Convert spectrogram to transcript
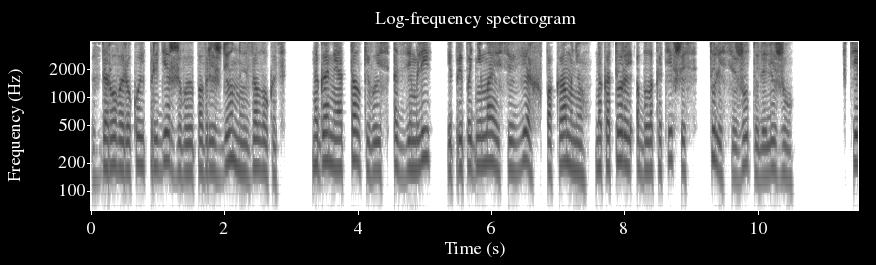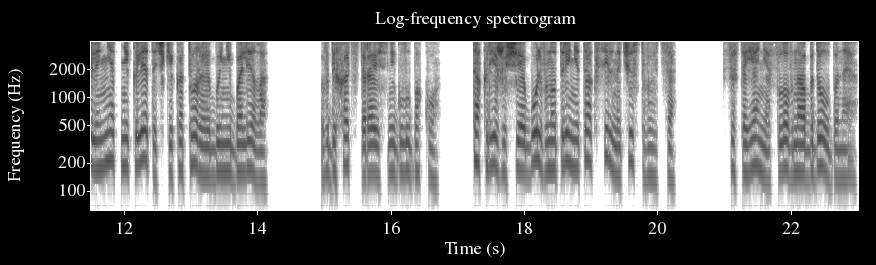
Здоровой рукой придерживаю поврежденную за локоть, ногами отталкиваюсь от земли и приподнимаюсь вверх по камню, на который, облокотившись, то ли сижу, то ли лежу. В теле нет ни клеточки, которая бы не болела. Вдыхать стараюсь неглубоко. Так режущая боль внутри не так сильно чувствуется. Состояние словно обдолбанное.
